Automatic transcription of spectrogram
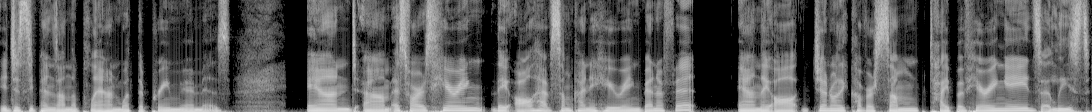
It just depends on the plan what the premium is. And um, as far as hearing, they all have some kind of hearing benefit, and they all generally cover some type of hearing aids, at least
